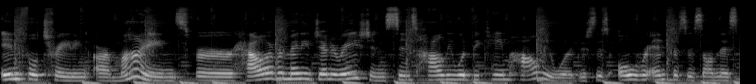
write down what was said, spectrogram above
infiltrating our minds for however many generations since Hollywood became Hollywood. There's this overemphasis on this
